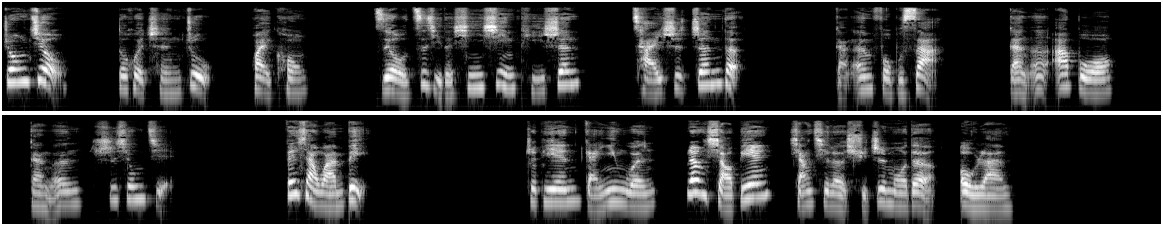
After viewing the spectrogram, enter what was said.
终究都会沉住坏空。只有自己的心性提升，才是真的。感恩佛菩萨，感恩阿伯，感恩师兄姐。分享完毕。这篇感应文让小编想起了许志摩的。偶然，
